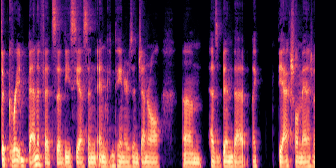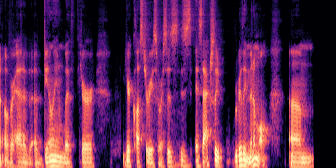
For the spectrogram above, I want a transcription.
the great benefits of ECS and, and containers in general um, has been that like the actual management overhead of, of, dealing with your your cluster resources is is actually really minimal. Um,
